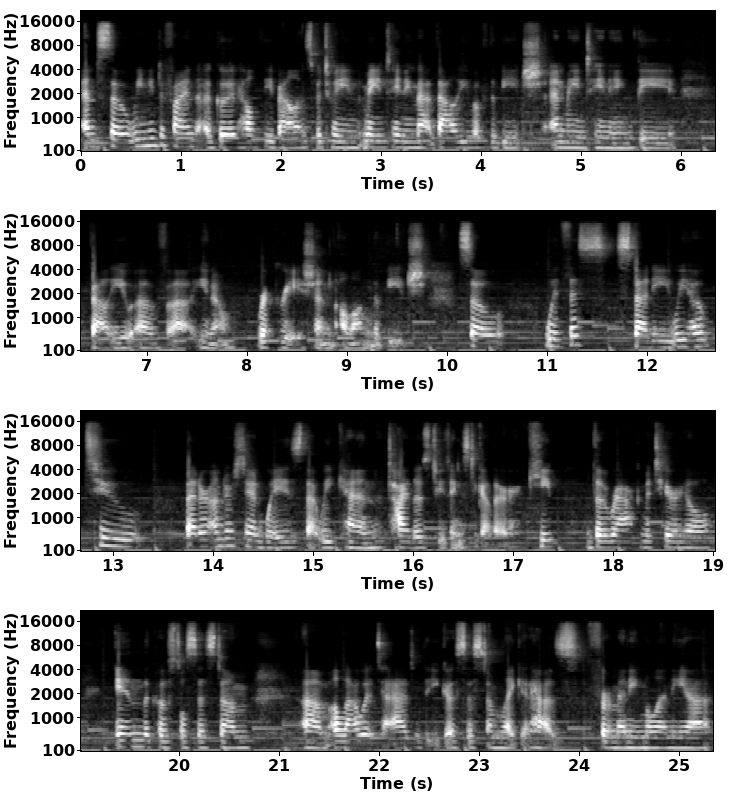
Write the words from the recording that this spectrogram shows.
And so we need to find a good, healthy balance between maintaining that value of the beach and maintaining the value of, uh, you know, recreation along the beach. So with this study, we hope to better understand ways that we can tie those two things together. Keep the wrack material in the coastal system, um, allow it to add to the ecosystem like it has for many millennia,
